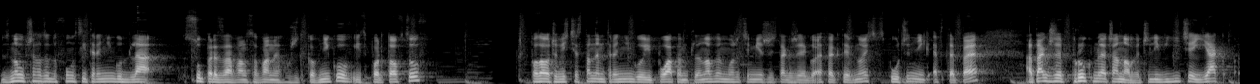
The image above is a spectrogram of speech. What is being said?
Znowu przechodzę do funkcji treningu dla super zaawansowanych użytkowników i sportowców. Poza oczywiście stanem treningu i pułapem tlenowym możecie mierzyć także jego efektywność, współczynnik FTP, a także próg mleczanowy, czyli widzicie jak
